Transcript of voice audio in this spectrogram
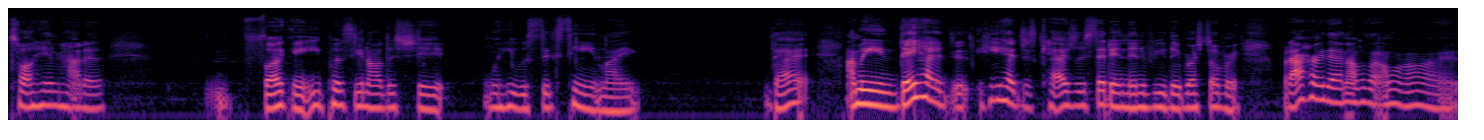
taught him how to fucking eat pussy and all this shit when he was 16 like that i mean they had he had just casually said in an interview they brushed over it but i heard that and i was like oh my god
